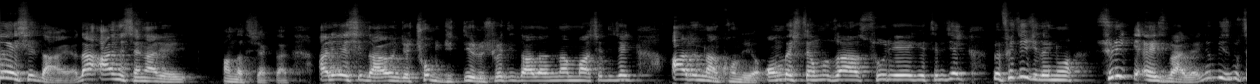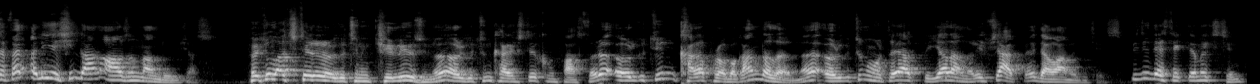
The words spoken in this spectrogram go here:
Yeşildağ'a da aynı senaryoyu anlatacaklar. Ali Yeşildağ önce çok ciddi rüşvet iddialarından bahsedecek. Ardından konuyu 15 Temmuz'a Suriye'ye getirecek ve FETÖ'cülerin o sürekli ezberlerini biz bu sefer Ali Yeşildağ'ın ağzından duyacağız. Fethullahçı terör örgütünün kirli yüzünü, örgütün karıştığı kumpasları, örgütün kara propagandalarını, örgütün ortaya attığı yalanları ifşa etmeye devam edeceğiz. Bizi desteklemek için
